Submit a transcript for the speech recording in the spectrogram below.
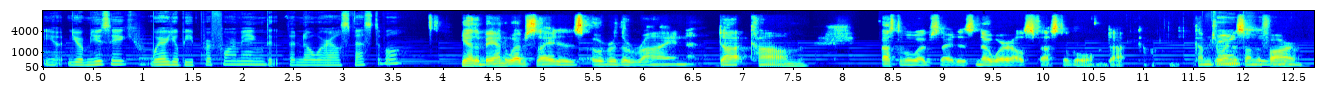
you know, your music, where you'll be performing the, the Nowhere Else Festival? Yeah, the band website is overtherhine.com. Festival website is nowhereelsefestival.com. Come join Thank us on the you. farm.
